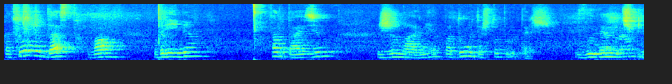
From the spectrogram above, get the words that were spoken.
которая даст вам время, фантазию, желание подумать, а что будет дальше. Вы умнички.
